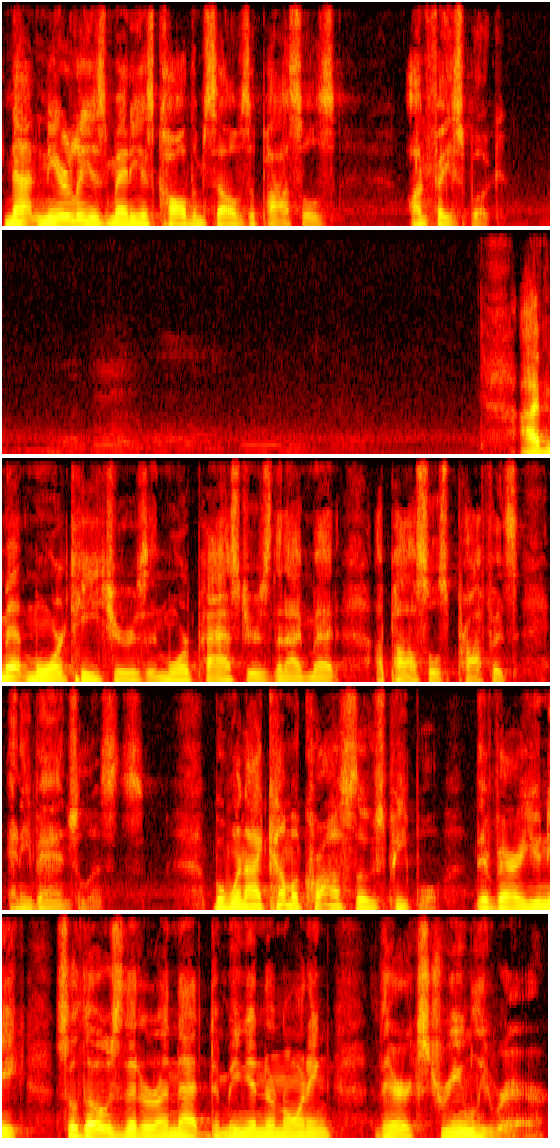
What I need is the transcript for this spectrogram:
not nearly as many as call themselves apostles on Facebook. I've met more teachers and more pastors than I've met apostles, prophets, and evangelists. But when I come across those people, they're very unique. So those that are in that dominion anointing, they're extremely rare.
